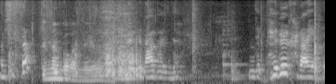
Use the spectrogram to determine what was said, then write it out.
멋있어? 끝난 거 같네요. 이렇게 놔둬 이제. 이제 배를 갈아야 돼.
